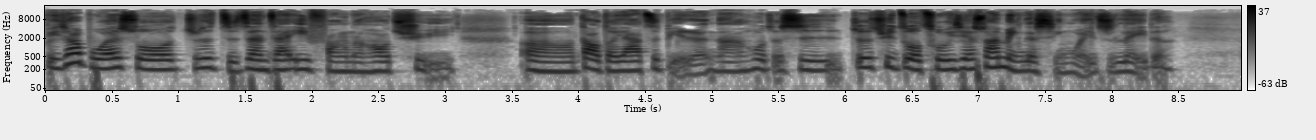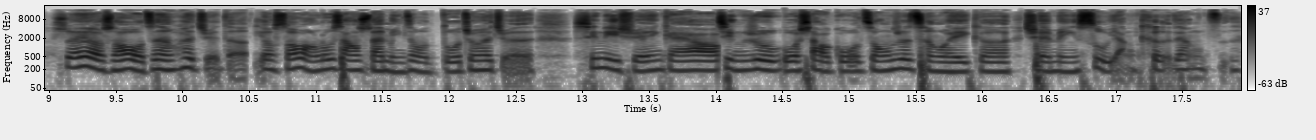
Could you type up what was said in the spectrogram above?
比较不会说就是只站在一方，然后去。呃，道德压制别人呐、或者是就是去做出一些酸民的行为之类的，所以有时候我真的会觉得，有时候网络上酸民这么多，就会觉得心理学应该要进入国小、国中，就成为一个全民素养课这样子。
